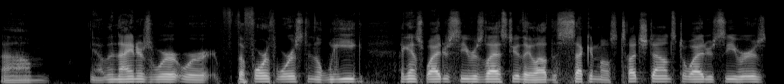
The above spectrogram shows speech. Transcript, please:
Um, you know, the Niners were, were the fourth worst in the league against wide receivers last year. They allowed the second most touchdowns to wide receivers.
